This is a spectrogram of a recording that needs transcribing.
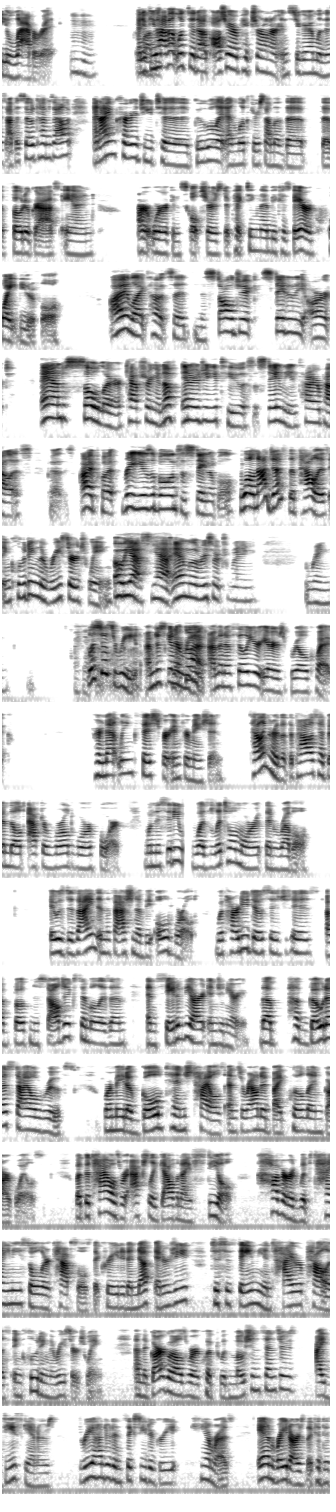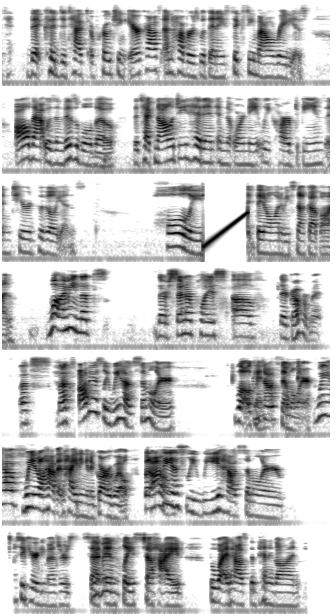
elaborate. Mhm. And if you Elaborate. haven't looked it up, I'll share a picture on our Instagram when this episode comes out. And I encourage you to Google it and look through some of the, the photographs and artwork and sculptures depicting them because they are quite beautiful. I liked how it said nostalgic, state of the art, and solar, capturing enough energy to sustain the entire palace. Because I put reusable and sustainable. Well, not just the palace, including the research wing. Oh yes, yeah, and the research wing ring. Let's just read. I'm just going to Yeah, read. ahead. I'm going to fill your ears real quick. Her netlink fished for information, telling her that the palace had been built after World War IV, when the city was little more than rubble. It was designed in the fashion of the Old World, with hearty dosages of both nostalgic symbolism and state of the art engineering. The pagoda style roofs were made of gold tinged tiles and surrounded by quillen gargoyles but the tiles were actually galvanized steel, covered with tiny solar capsules that created enough energy to sustain the entire palace, including the research wing. And the gargoyles were equipped with motion sensors, ID scanners, 360 degree cameras, and radars that could det- that could detect approaching aircrafts and hovers within a 60 mile radius. All that was invisible, though, the technology hidden in the ornately carved beams and tiered pavilions. Holy shit, they don't want to be snuck up on. Well, I mean that's their center place of their government. That's that's Obviously, we have similar. Well, okay, We not similar. we have We don't have it hiding in a gargoyle, but No. obviously, we have similar security measures set Even- in place to hide the White House, the Pentagon,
